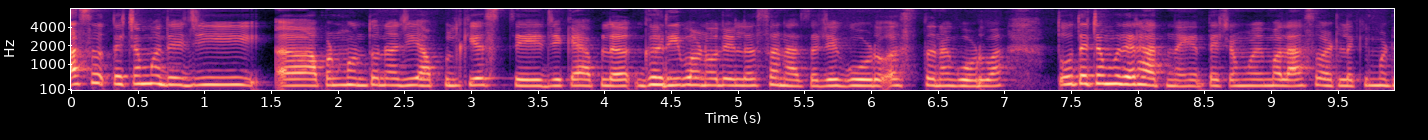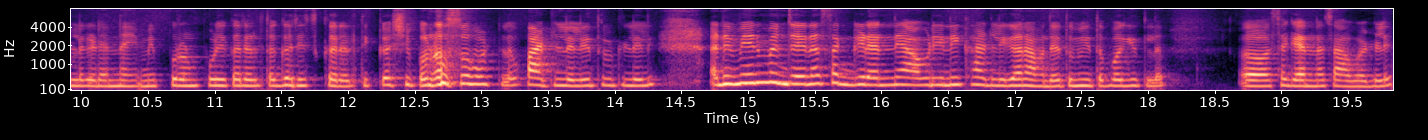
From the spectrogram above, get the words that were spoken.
असं त्याच्यामध्ये जी आपण म्हणतो ना जी आपुलकी असते जे काय आपलं घरी बनवलेलं सणाचं जे गोड असतं ना गोडवा तो त्याच्यामध्ये राहत नाही. त्याच्यामुळे मला असं वाटलं की म्हटलं गड्या नाही मी पुरणपोळी करेल तर घरीच करेल ती कशी पण असं म्हटलं. फाटलेली तुटलेली. आणि मेन म्हणजे ना सगळ्यांनी आवडीने खाल्ली घरामध्ये. तुम्ही इथं बघितलं. सगळ्यांनाच आवडले.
